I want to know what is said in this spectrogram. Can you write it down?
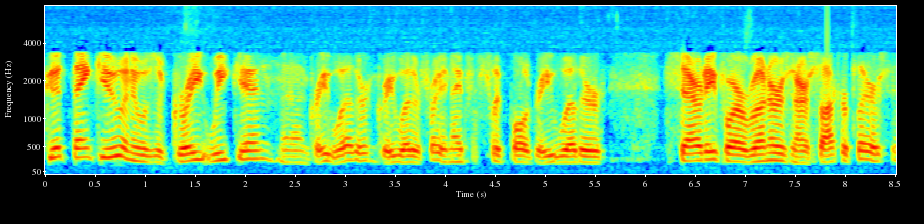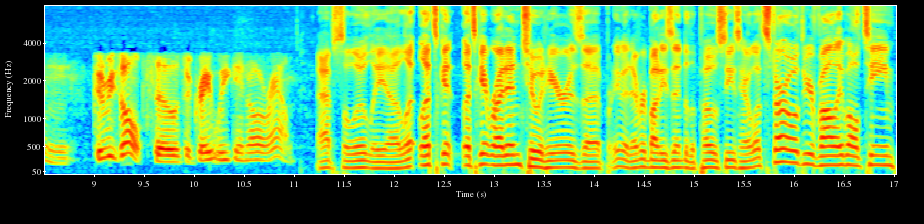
good, thank you. And it was a great weekend. Uh, great weather. Great weather Friday night for football. Great weather Saturday for our runners and our soccer players, and good results. So it was a great weekend all around. Absolutely. Uh, let, us get let's get right into it here. Uh, pretty much everybody's into the postseason here. Let's start with your volleyball team.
